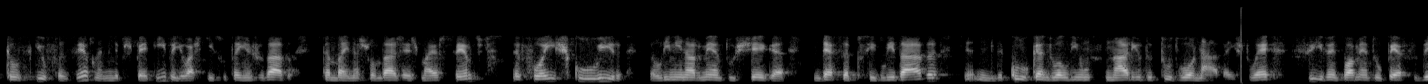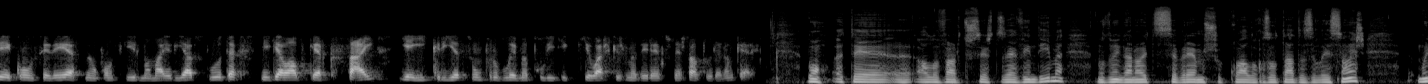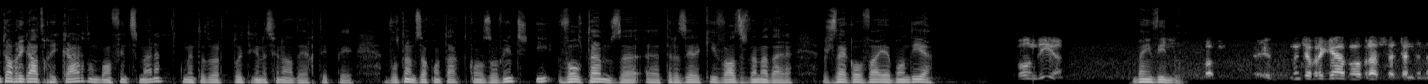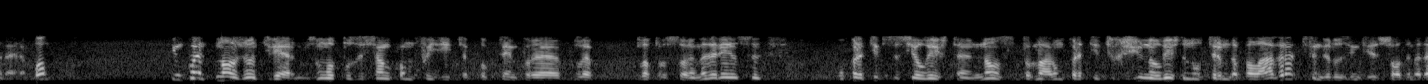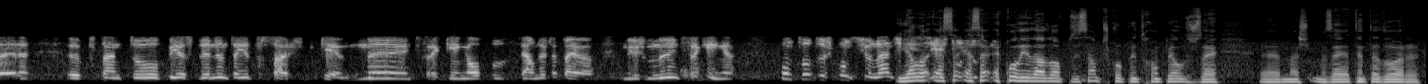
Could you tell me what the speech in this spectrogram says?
conseguiu fazer, na minha perspectiva, e eu acho que isso tem ajudado também nas sondagens mais recentes, foi excluir liminarmente o Chega dessa possibilidade, colocando ali um cenário de tudo ou nada. Isto é, se eventualmente o PSD com o CDS não conseguir uma maioria absoluta, Miguel Albuquerque sai e aí cria-se um problema político que eu acho que os madeirenses nesta altura não querem. Bom, até uh, ao levar dos cestos é vindima. No domingo à noite saberemos qual o resultado das eleições. Muito obrigado, Ricardo. Um bom fim de semana. Comentador de Política Nacional da RTP. Voltamos ao contacto com os ouvintes e voltamos a, a trazer aqui vozes da Madeira. José Gouveia, bom dia. Bom dia. Bem-vindo. Muito obrigado. Um abraço a tanta Madeira. Bom, enquanto nós não tivermos uma posição, como foi dito há pouco tempo pela, pela professora madeirense, o Partido Socialista não se tornar um partido regionalista no termo da palavra, defender os interesses só da Madeira, eh, portanto o PSD não tem adversários, porque é muito fraquinha a oposição nesta terra, mesmo muito fraquinha. Com todos os condicionantes. E ela, essa, essa, a qualidade da oposição, desculpe interrompê-lo, José, eh, mas, mas é tentador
